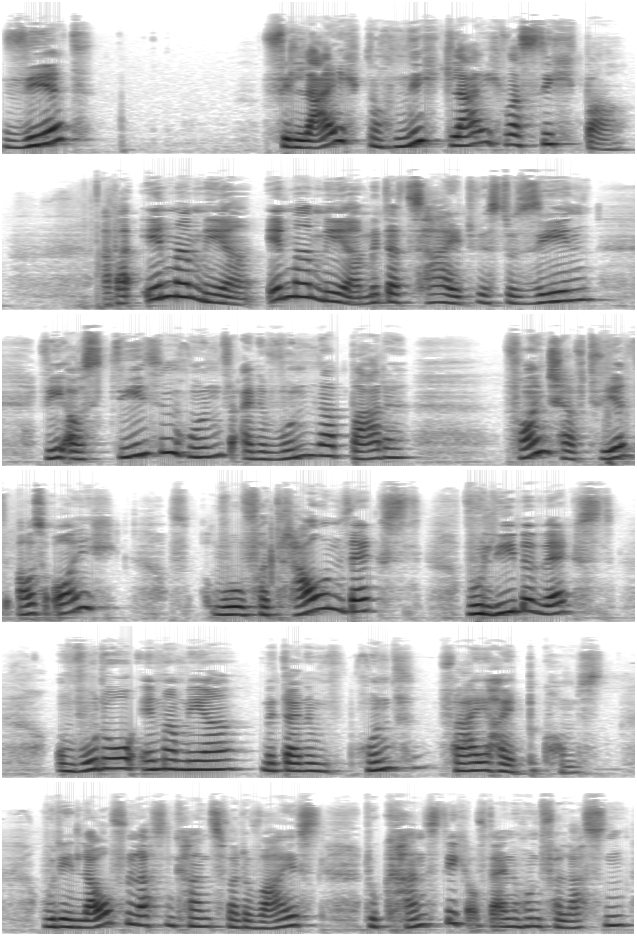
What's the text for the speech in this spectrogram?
wird vielleicht noch nicht gleich was sichtbar. Aber immer mehr, immer mehr mit der Zeit wirst du sehen, wie aus diesem Hund eine wunderbare Freundschaft wird aus euch, wo Vertrauen wächst, wo Liebe wächst und wo du immer mehr mit deinem Hund Freiheit bekommst, wo du ihn laufen lassen kannst, weil du weißt, du kannst dich auf deinen Hund verlassen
